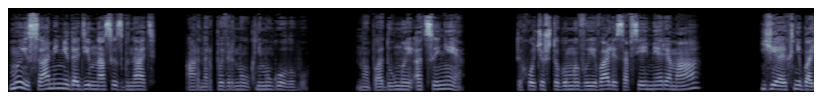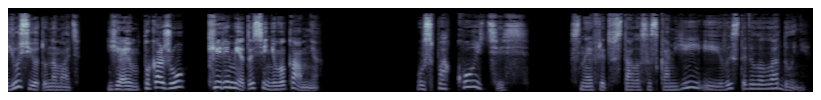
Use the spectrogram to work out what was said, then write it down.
Мы и сами не дадим нас изгнать, Арнер повернул к нему голову. Но подумай о цене. Ты хочешь, чтобы мы воевали со всей Мерямаа? Я их не боюсь, Йотуна мать. Я им покажу керемета синего камня. Успокойтесь. Снефрит встала со скамьи и выставила ладони.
